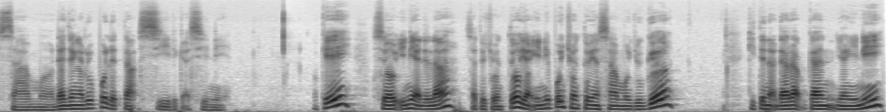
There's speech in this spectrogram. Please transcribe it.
sama. Dan jangan lupa letak C dekat sini. Okey, so ini adalah satu contoh. Yang ini pun contoh yang sama juga. Kita nak darabkan yang ini.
